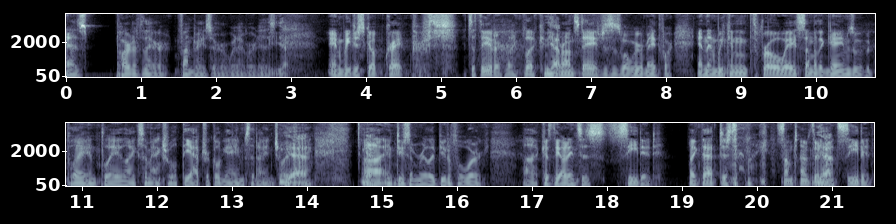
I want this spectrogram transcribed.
as part of their fundraiser or whatever it is. Yeah. And we just go, great. It's a theater. Like, look, Yep. we're on stage. This is what we were made for. And then we can throw away some of the games we would play and play like some actual theatrical games that I enjoy Yeah. playing uh, and do some really beautiful work because the audience is seated. Like that, just like sometimes they're Yeah. not seated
